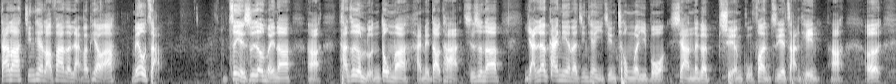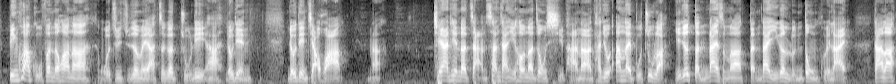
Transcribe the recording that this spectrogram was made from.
当然了，今天老范的两个票啊没有涨，这也是认为呢啊，它这个轮动呢还没到它。其实呢，燃料概念呢今天已经冲了一波，像那个雪源股份直接涨停啊，而冰化股份的话呢，我就认为啊这个主力啊有点有点狡猾啊。前两天的涨上涨以后呢，这种洗盘呢，它就按耐不住了，也就等待什么呢？等待一个轮动回来。当然了，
